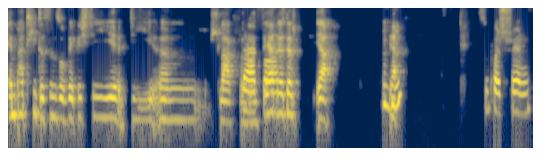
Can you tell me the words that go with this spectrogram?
Empathie, das sind so wirklich die, die ähm, Schlagwörter. Sehr, ja. Mhm. ja. Super schön.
